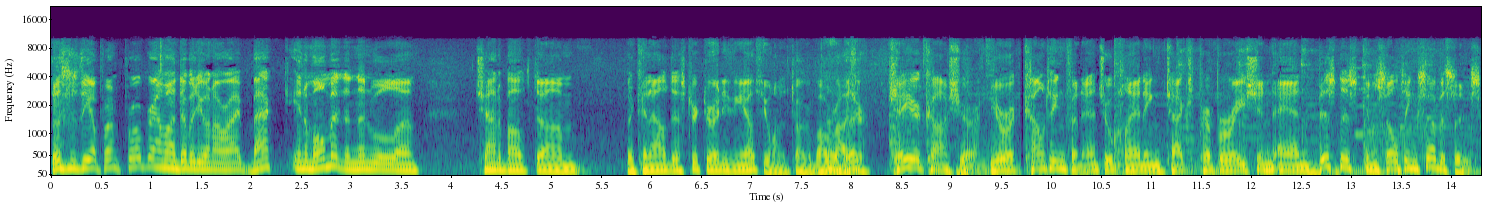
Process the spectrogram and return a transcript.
This is the Upfront program on WNRI. Back in a moment, and then we'll uh, chat about um, the Canal District or anything else you want to talk about, Very Roger. good. Kayer Kosher, your accounting, financial planning, tax preparation, and business consulting services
